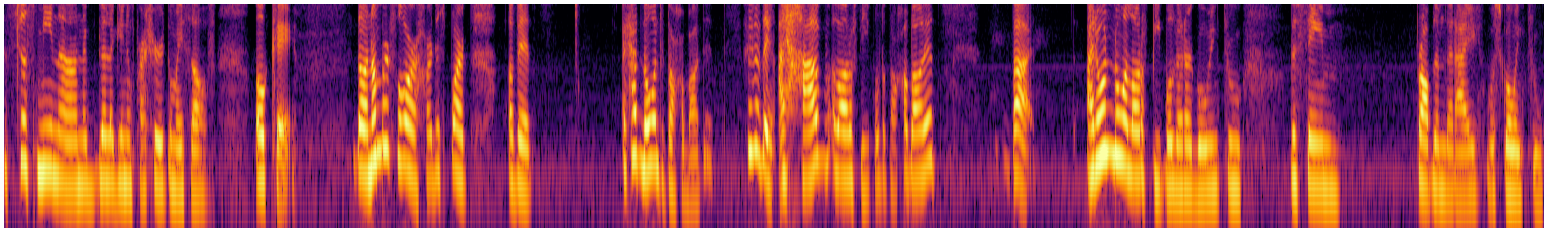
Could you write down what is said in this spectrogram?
it's just me na naglalagay ng pressure to myself. Okay, the number four hardest part of it. I had no one to talk about it. Here's the thing: I have a lot of people to talk about it, but I don't know a lot of people that are going through the same problem that I was going through.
